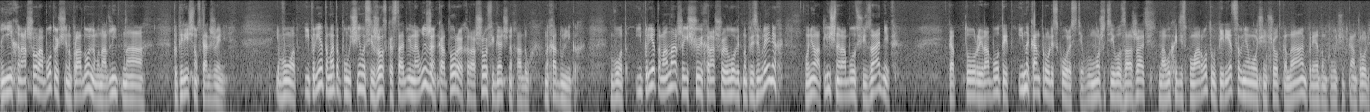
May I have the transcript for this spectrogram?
и хорошо работающая на продольном и на длительном поперечном скольжении. Вот. И при этом это получилась и жесткая стабильная лыжа, которая хорошо фигачит на ходу, на ходульниках. Вот. И при этом она же еще и хорошо и ловит на приземлениях. У нее отличный работающий задник, который работает и на контроле скорости. Вы можете его зажать на выходе с поворота, упереться в него очень четко, да, при этом получить контроль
